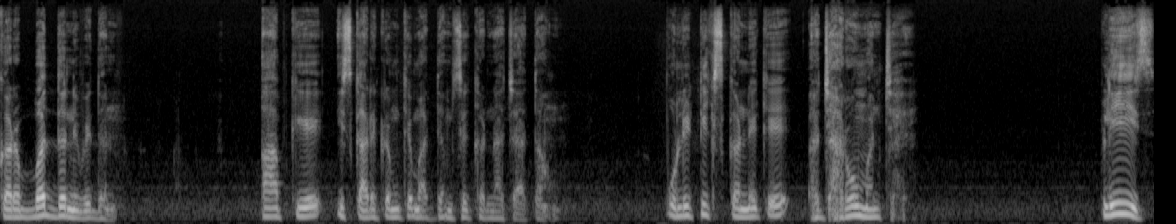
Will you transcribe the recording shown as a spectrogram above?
करबद्ध निवेदन आपके इस कार्यक्रम के माध्यम से करना चाहता हूँ। पॉलिटिक्स करने के हज़ारों मंच है। प्लीज़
